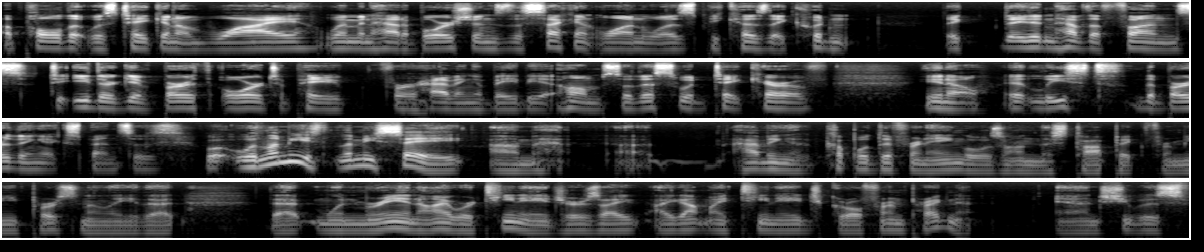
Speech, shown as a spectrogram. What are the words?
a poll that was taken on why women had abortions. The second one was because they couldn't. They, they didn't have the funds to either give birth or to pay for having a baby at home. So this would take care of, you know, at least the birthing expenses. Well, well let me let me say, um, uh, having a couple different angles on this topic for me personally, that that when Marie and I were teenagers, I, I got my teenage girlfriend pregnant, and she was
